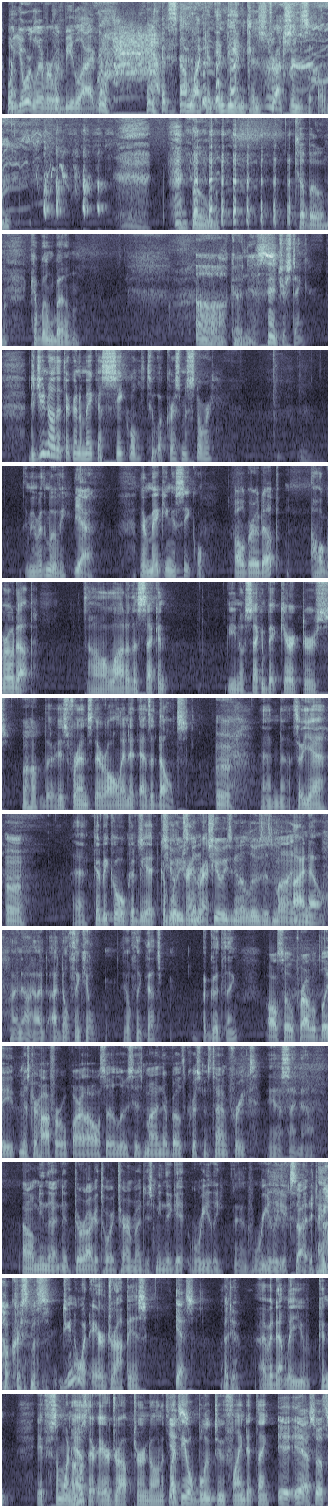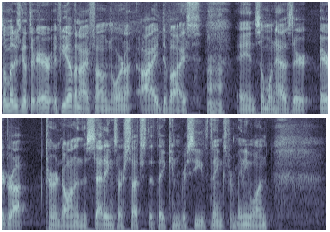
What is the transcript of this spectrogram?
Well, um, your liver would be like, It would sound like an Indian construction zone. boom, kaboom. Kaboom boom. Oh goodness! Interesting. Did you know that they're going to make a sequel to A Christmas Story? Remember the movie? Yeah, They're making a sequel. all grown up. all grown up. a lot of the second, you know, second bit characters, Uh-huh. the, his friends, they're all in it as adults. And uh, so, yeah, yeah, could be cool. Could be a complete Chewie's train gonna, wreck. Chewie's gonna lose his mind. I know, I know. I, I don't think he'll he'll think that's a good thing. Also, probably Mr. Hoffer will probably also lose his mind. They're both Christmas time freaks. Yes, I know. I don't mean that in a derogatory term. I just mean they get really, Yeah. really excited about Christmas. Do you know what airdrop is? Yes, I do. Evidently, you can. If someone has uh-huh. their AirDrop turned on, it's like the old Bluetooth Find It thing. Yeah, so if somebody's got their air, if you have an iPhone or an i device, uh-huh. and someone has their AirDrop turned on, and the settings are such that they can receive things from anyone,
